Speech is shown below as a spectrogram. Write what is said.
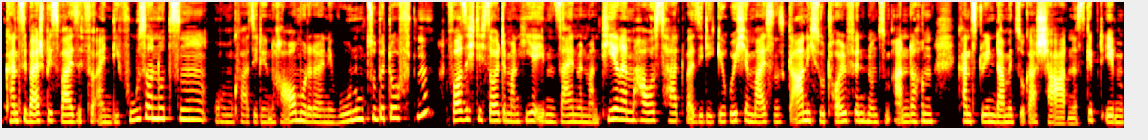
Du kannst sie beispielsweise für einen Diffuser nutzen, um quasi den Raum oder deine Wohnung zu beduften. Vorsichtig sollte man hier eben sein, wenn man Tiere im Haus hat, weil sie die Gerüche meistens gar nicht so toll finden und zum anderen kannst du ihnen damit sogar schaden. Es gibt eben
